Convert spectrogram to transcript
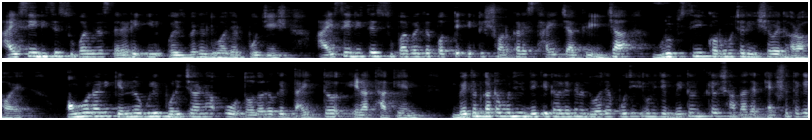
ICDC supervisor salary in West Bengal দু হাজার পঁচিশ। আইসিডিসি সুপারভাইজার পদটি একটি সরকারি স্থায়ী চাকরি যা গ্রুপ সি কর্মচারী হিসেবে ধরা হয়। অঙ্গনারী কেন্দ্রগুলি পরিচালনা ও তদারকের দায়িত্ব এরা থাকেন। বেতন কাঠামো যদি দেখি তাহলে এখানে দু হাজার পঁচিশ অনুযায়ী বেতন স্কেল সাত হাজার একশো থেকে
